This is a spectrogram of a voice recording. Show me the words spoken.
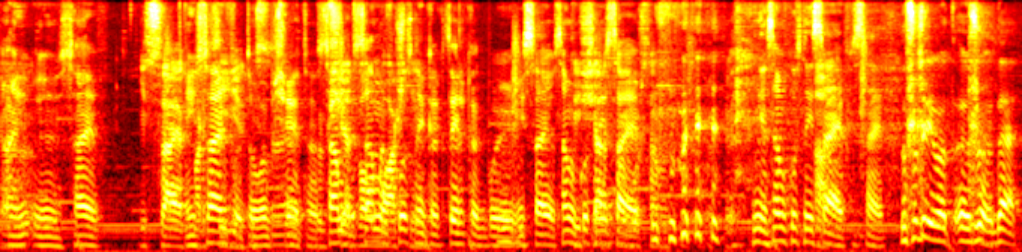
А, э, Исаев. Исаев, Исаев Мартини. это вообще, это Вообще самый, самый вкусный коктейль, как бы Исаев. Самый Ты вкусный Исаев. Не, самый вкусный А. Исаев, Исаев. Ну смотри, вот, э, да,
